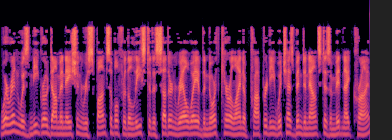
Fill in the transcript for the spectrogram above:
Wherein was Negro domination responsible for the lease to the Southern Railway of the North Carolina property which has been denounced as a midnight crime?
